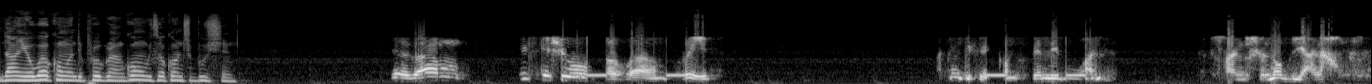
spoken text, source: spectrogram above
Dan, you're welcome on the program. Go on with your contribution. Yes, um, this issue of um, rape, I think it's a condemnable one and should not be allowed.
